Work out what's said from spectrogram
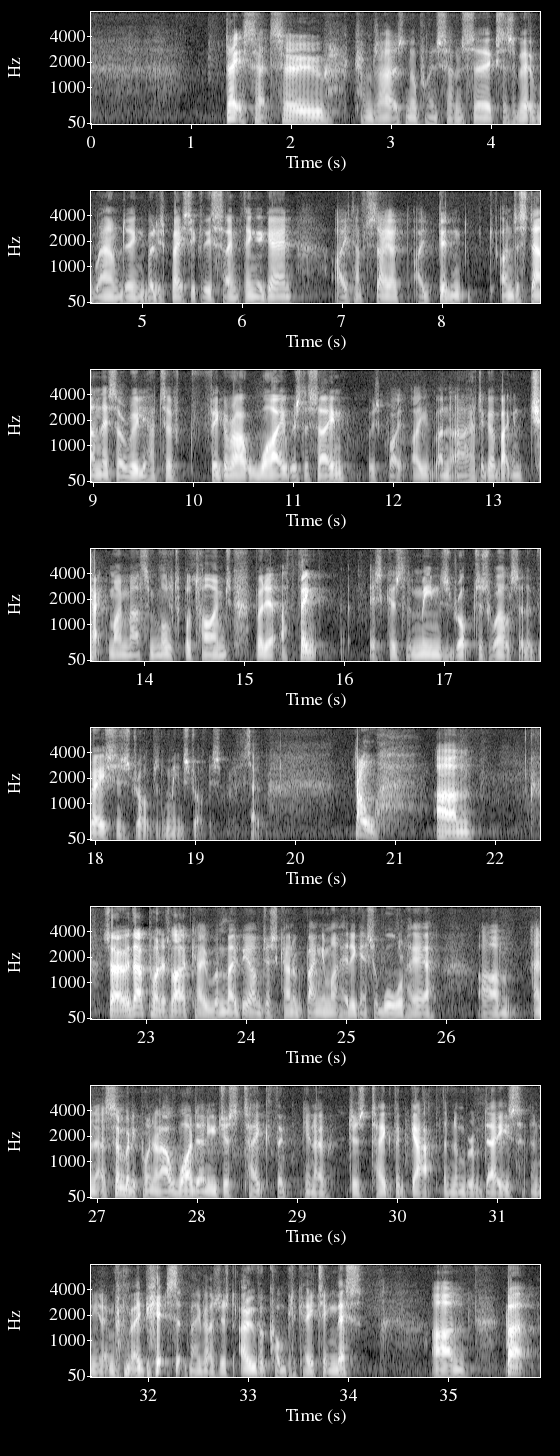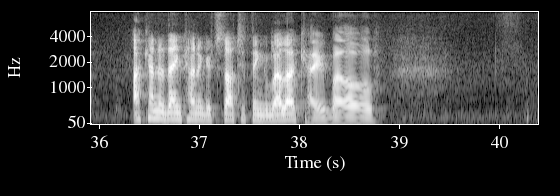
Data set 2 comes out as 0.76. There's a bit of rounding, but it's basically the same thing again. I have to say I, I didn't understand this. I really had to figure out why it was the same. It was quite, I, and I had to go back and check my maths multiple times. But it, I think it's because the means dropped as well. So the variations dropped, the means dropped. So, oh, um, so at that point, it's like, okay, well, maybe I'm just kind of banging my head against a wall here. Um, and as somebody pointed out, why don't you just take the, you know, just take the gap, the number of days, and you know, maybe it's maybe I was just overcomplicating this. Um, but I kind of then kind of started thinking, well, okay, well,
